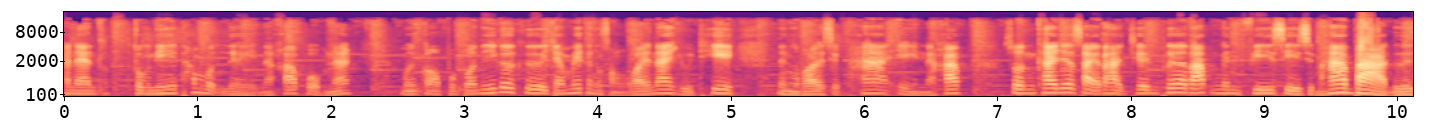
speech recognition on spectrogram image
คะแนนตรงนี้ทั้งหมดเลยนะครับผมนะ เหมือนของผมตอนนี้ก็คือยังไม่ถึง 200 หน้าอยู่ที่ 115 เองนะครับ ส่วนใครจะใส่รหัสเชิญเพื่อรับเงินฟรี 45 บาท หรือ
